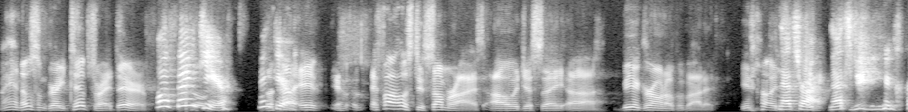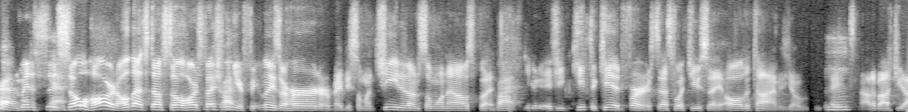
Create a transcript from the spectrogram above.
Man, those are some great tips right there. Well, thank so, you. Thank you. if, if, I was to summarize, I would just say, uh, be a grown up about it. You know, that's right. It, that's being grown. I mean, it's, yeah. it's so hard. All that stuff's so hard, especially right. when your feelings are hurt or maybe someone cheated on someone else. But right. you, if you keep the kid first, that's what you say all the time. You know, mm-hmm. hey, it's not about you.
